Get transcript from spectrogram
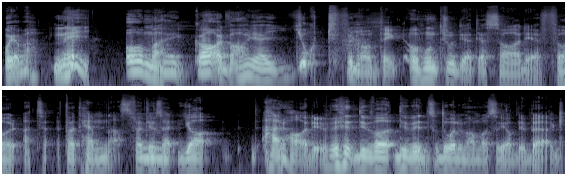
och jag bara, nej. Oh my god, vad har jag gjort för någonting? Och hon trodde att jag sa det för att, för att hämnas. För att jag sa, ja, här har du. Du, var, du är en så dålig mamma så jag blir bög.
